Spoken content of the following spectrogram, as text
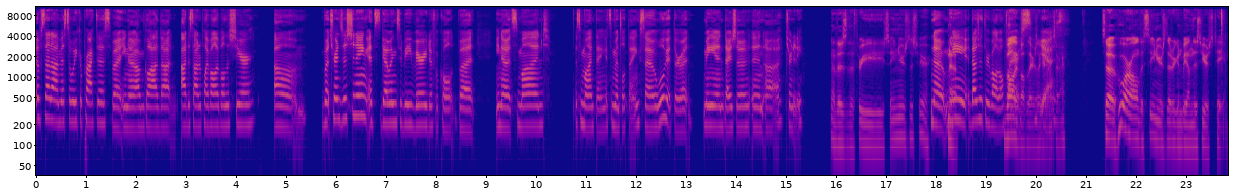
upset I missed a week of practice, but you know, I'm glad that I decided to play volleyball this year. Um, but transitioning, it's going to be very difficult, but you know, it's mind it's a mind thing. It's a mental thing. So we'll get through it. Me and Deja and uh, Trinity. Now, those are the three seniors this year? No, No. me. Those are three volleyball players. Volleyball players, okay, Yes. I'm sorry. So, who are all the seniors that are going to be on this year's team?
